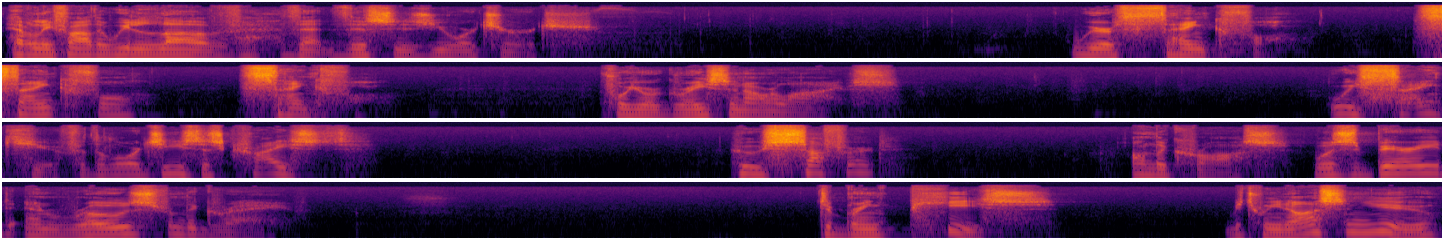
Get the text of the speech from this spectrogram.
Heavenly Father, we love that this is your church. We're thankful, thankful, thankful for your grace in our lives. We thank you for the Lord Jesus Christ who suffered on the cross, was buried, and rose from the grave to bring peace between us and you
